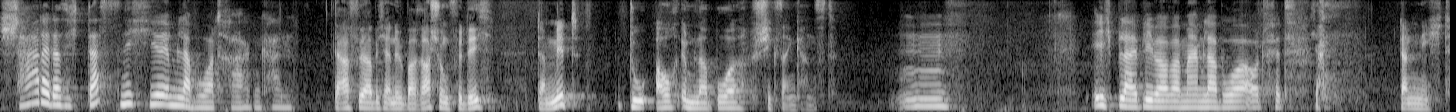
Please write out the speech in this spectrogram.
schade, dass ich das nicht hier im Labor tragen kann. Dafür habe ich eine Überraschung für dich, damit du auch im Labor schick sein kannst. Mm. Ich bleib lieber bei meinem Labor-Outfit. Ja, dann nicht.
